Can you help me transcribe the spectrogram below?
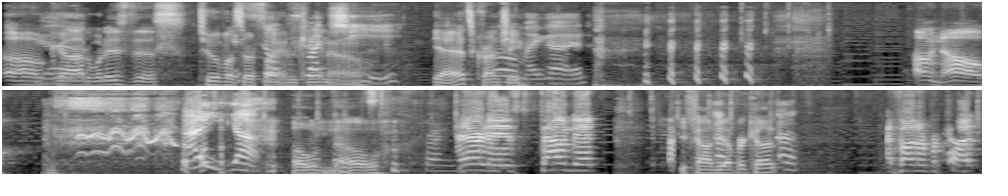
Oh Yeah. god, what is this? Two of us It's are so fighting Kano. Yeah, it's crunchy. Oh my god. Oh no. Hiya! Oh no. There it is. Found it. You found the uppercut? uh. I found uppercut.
